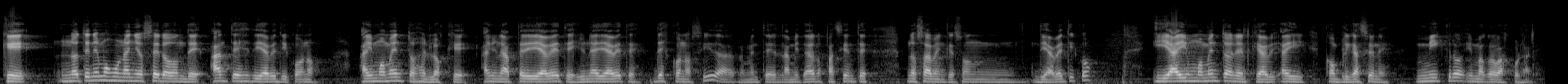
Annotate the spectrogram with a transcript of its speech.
Que no tenemos un año cero donde antes es diabético o no. Hay momentos en los que hay una prediabetes y una diabetes desconocida, realmente la mitad de los pacientes no saben que son diabéticos, y hay un momento en el que hay complicaciones micro y macrovasculares.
